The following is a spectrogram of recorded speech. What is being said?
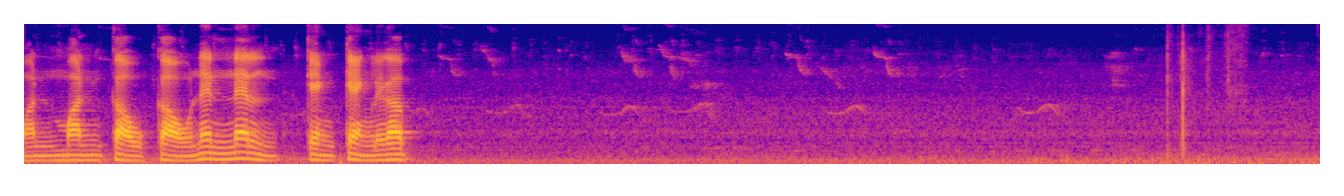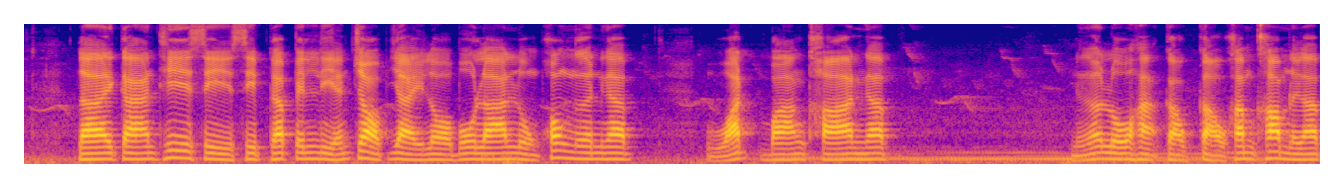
มันมันเก่าเก่าแน่นแน่นแก่งแก่งเลยครับ รายการที่ 40 ครับ เป็นเหรียญจอบใหญ่หล่อโบราณหลวงพ่อเงินครับ วัดบางคานครับ เนื้อโลหะเก่าๆค่ำๆเลยครับ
